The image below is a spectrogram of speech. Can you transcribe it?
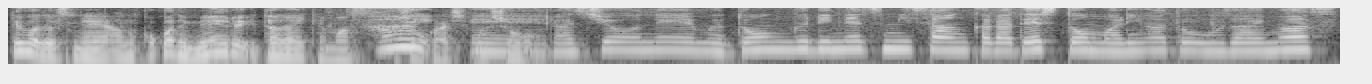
ではですね、あのここでメールいただいてます。はい、紹介しましょう、えー、ラジオネームどんぐりねずみさんからです。どうもありがとうございます。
